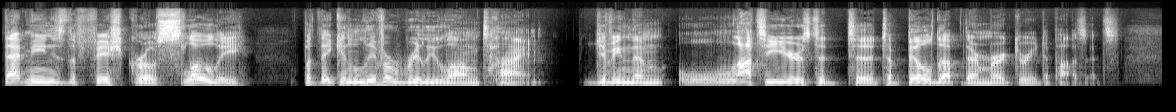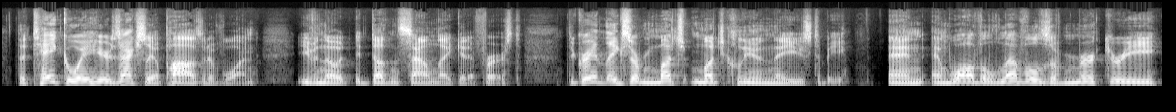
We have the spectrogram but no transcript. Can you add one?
That means the fish grow slowly, but they can live a really long time, giving them lots of years to, to, to build up their mercury deposits. The takeaway here is actually a positive one, even though it doesn't sound like it at first. The Great Lakes are much, much cleaner than they used to be. And, and while the levels of mercury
